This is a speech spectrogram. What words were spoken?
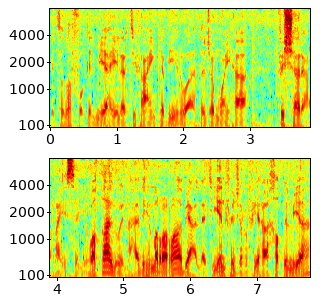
بتدفق المياه إلى ارتفاع كبير وتجمعها في الشارع الرئيسي. وقالوا إن هذه المرة الرابعة التي ينفجر فيها خط المياه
